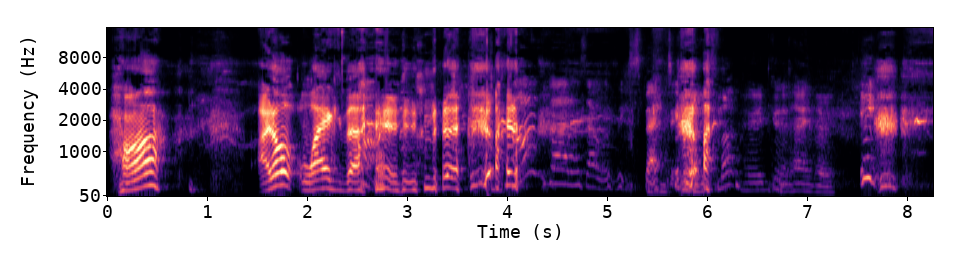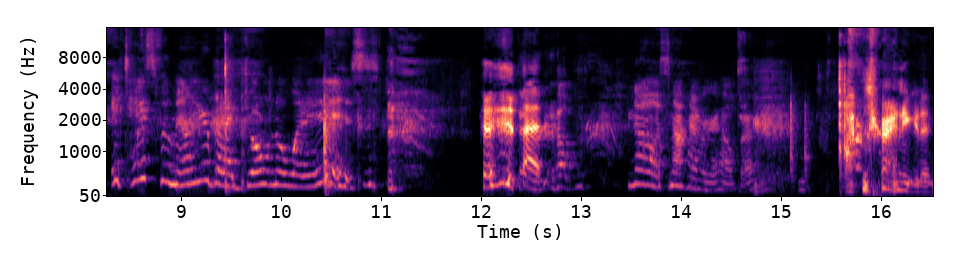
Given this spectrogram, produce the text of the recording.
Huh? I don't like that. I Not as bad as I was expecting. It's not very good either. it, it tastes familiar, but I don't know what it is. that- No, it's not hamburger helper. I'm trying to get it.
